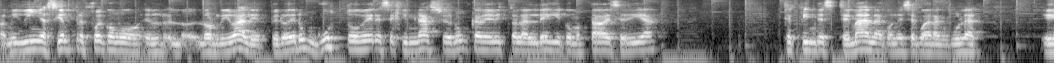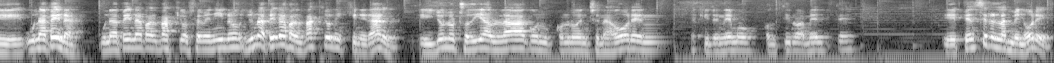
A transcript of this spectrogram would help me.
Para mí Viña siempre fue como los rivales, pero era un gusto ver ese gimnasio. Nunca había visto el Aldegui como estaba ese día ese fin de semana con ese cuadrangular. Eh, una pena, una pena para el básquetbol femenino y una pena para el básquetbol en general. Eh, yo el otro día hablaba con, los entrenadores que tenemos continuamente. Eh, piensen en las menores.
